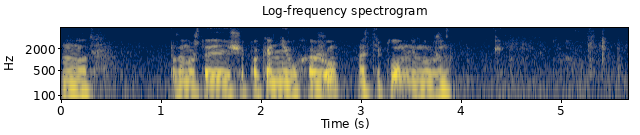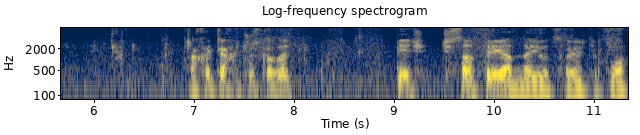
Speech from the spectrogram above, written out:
Вот потому что я еще пока не ухожу, а тепло мне нужно. А хотя хочу сказать, печь часа три отдает свое тепло.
